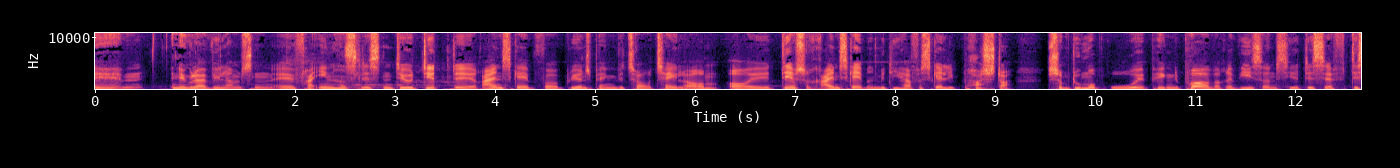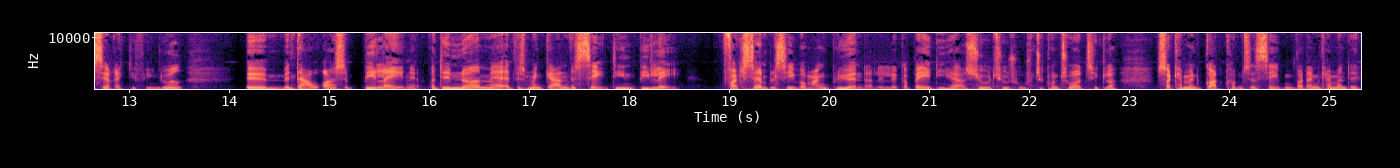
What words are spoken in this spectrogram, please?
Øh, Nikolaj Willemsen øh, fra Enhedslisten, det er jo dit øh, regnskab for blyantspenge, vi tår taler om, og øh, det er så regnskabet med de her forskellige poster, som du må bruge øh, pengene på, hvor revisoren siger, det ser, det ser rigtig fint ud. Øh, men der er jo også bilagene, og det er noget med, at hvis man gerne vil se dine bilag, for eksempel se, hvor mange blyanter der ligger bag de her 27.000 til kontorartikler, så kan man godt komme til at se dem. Hvordan kan man det?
